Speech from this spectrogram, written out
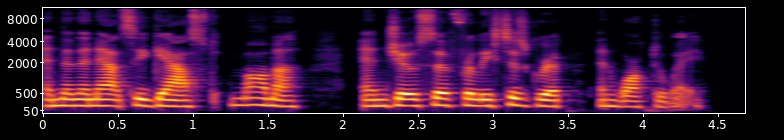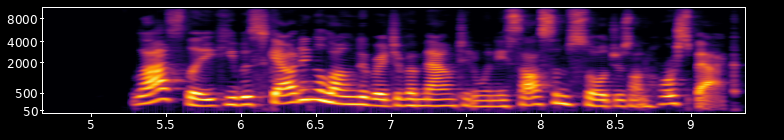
And then the Nazi gasped, Mama, and Joseph released his grip and walked away. Lastly, he was scouting along the ridge of a mountain when he saw some soldiers on horseback.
